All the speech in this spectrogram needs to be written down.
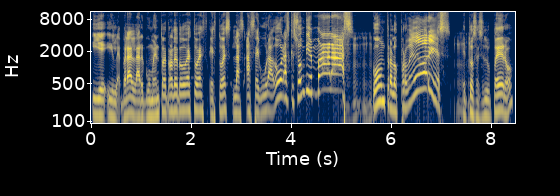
y, y el argumento detrás de todo esto es, esto es las aseguradoras que son bien malas contra los proveedores. Entonces, pero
